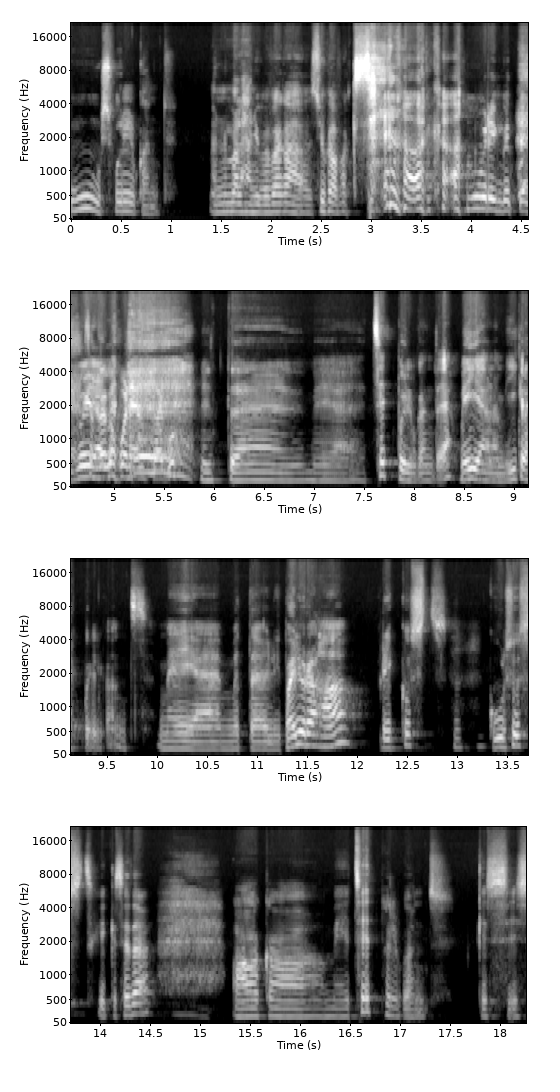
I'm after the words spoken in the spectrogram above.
uus põlvkond, no ma lähen juba väga sügavaks aga uuringute põhjal. et äh, meie Z-põlvkond jah, meie oleme Y-põlvkond, meie mõte oli palju raha, rikkust, mhm. kuulsust, kõike seda. aga meie Z-põlvkond kes siis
